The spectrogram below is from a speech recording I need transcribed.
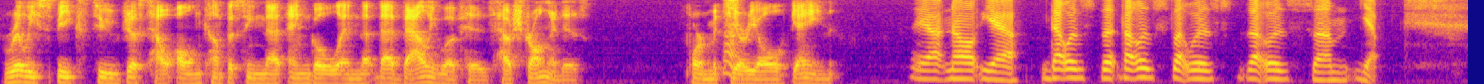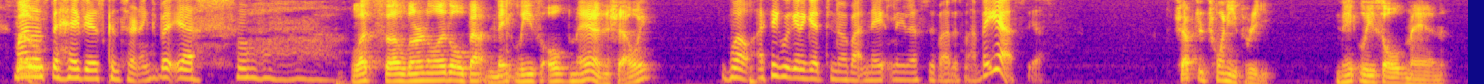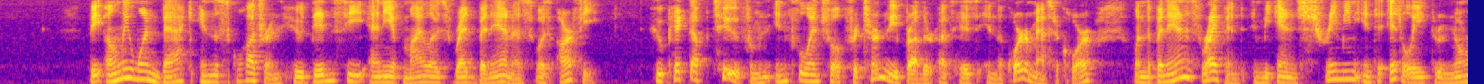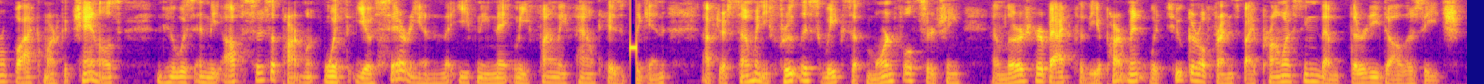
really speaks to just how all encompassing that angle and that, that value of his, how strong it is for material gain. Yeah, no, yeah. That was that that was that was that was um yeah. So Milo's behavior is concerning, but yes. let's uh, learn a little about Nately's old man, shall we? Well, I think we're going to get to know about Nately, less about his man. But yes, yes. Chapter 23 Nately's Old Man. The only one back in the squadron who did see any of Milo's red bananas was Aarfy, who picked up two from an influential fraternity brother of his in the Quartermaster Corps when the bananas ripened and began streaming into Italy through normal black market channels, and who was in the officer's apartment with Yossarian the evening Nately finally found his again after so many fruitless weeks of mournful searching and lured her back to the apartment with two girlfriends by promising them $30 each.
